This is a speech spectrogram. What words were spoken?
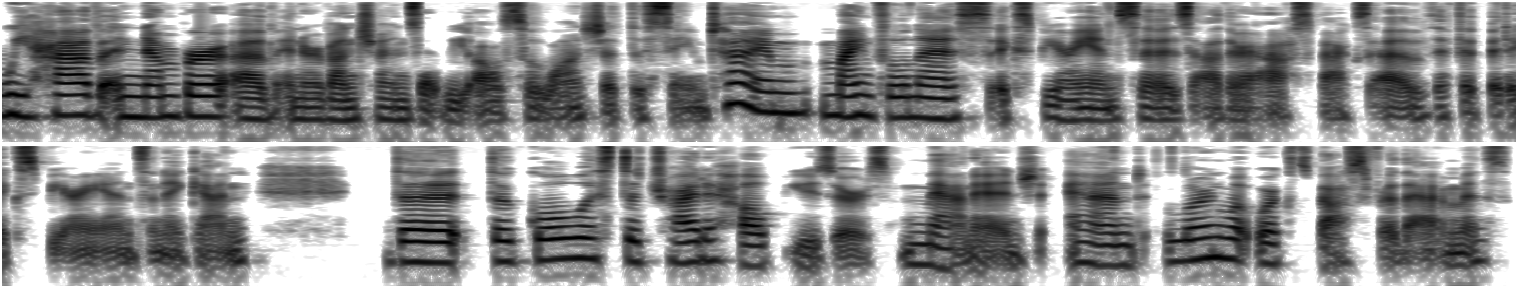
we have a number of interventions that we also launched at the same time mindfulness experiences, other aspects of the Fitbit experience. And again, the the goal was to try to help users manage and learn what works best for them is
